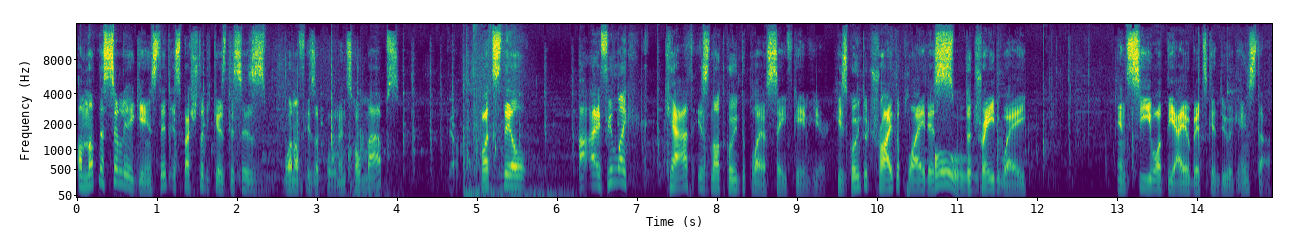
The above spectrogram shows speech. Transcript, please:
I'm not necessarily against it, especially because this is one of his opponent's home maps. Yeah. But still, I I feel like Cat is not going to play a safe game here. He's going to try to play this the Oh. trade way and see what the Ayyubids can do against that.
